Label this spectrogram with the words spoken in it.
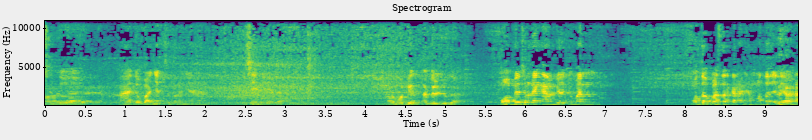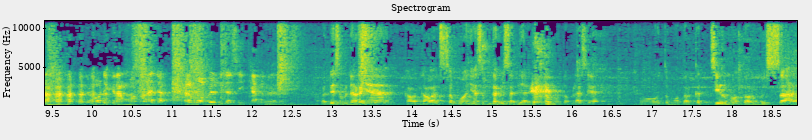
Oh, itu. iya, iya, iya. Nah, itu banyak sebenarnya di sini ada. Kalau mobil ambil juga. Mobil sebenarnya ngambil cuman motor buster karena motor jadi oh dikira motor aja. Kalau mobil bisa sikat. Berarti sebenarnya kawan-kawan semuanya sebenarnya bisa diambil sama motor blast ya. Mau itu motor kecil, motor besar,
